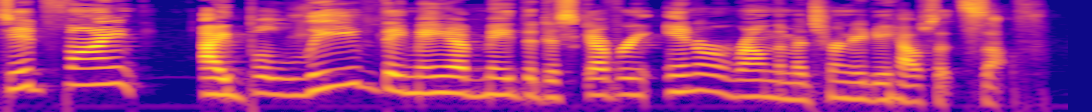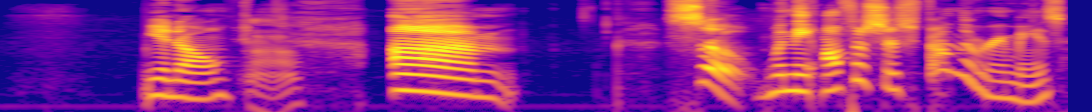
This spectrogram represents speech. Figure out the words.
did find, I believe they may have made the discovery in or around the maternity house itself. You know? Um so, when the officers found the remains,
